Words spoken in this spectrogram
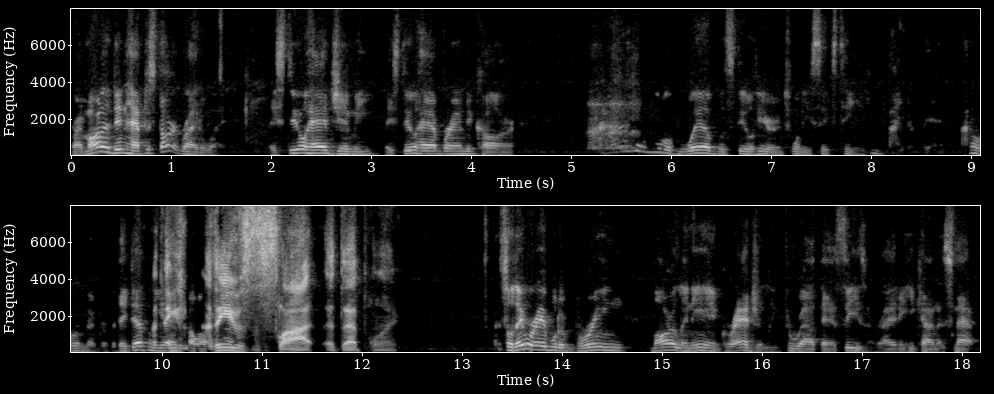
Right, Marlon didn't have to start right away. They still had Jimmy. They still had Brandon Carr. I don't know if Webb was still here in 2016. He might have been. I don't remember, but they definitely. I think, I think he was the slot at that point. So they were able to bring Marlon in gradually throughout that season, right? And he kind of snapped,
